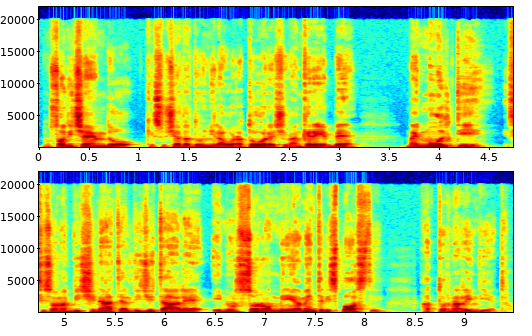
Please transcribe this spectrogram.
non sto dicendo che succeda ad ogni lavoratore, ci mancherebbe, ma in molti si sono avvicinati al digitale e non sono minimamente disposti a tornare indietro.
